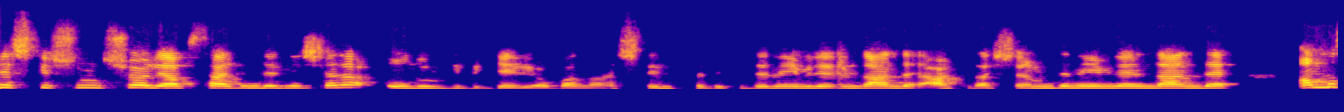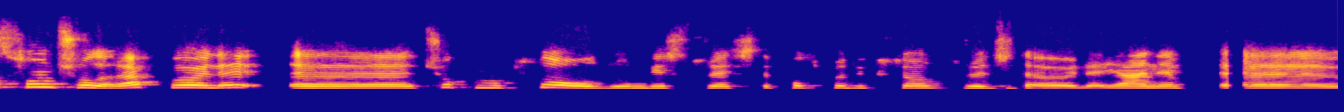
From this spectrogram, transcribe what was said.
keşke şunu şöyle yapsaydım dediğin şeyler olur gibi geliyor bana. İşte lisedeki deneyimlerimden de, arkadaşlarımın deneyimlerinden de. Ama sonuç olarak böyle e, çok mutlu olduğum bir süreçti. Post prodüksiyon süreci de öyle. Yani e,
